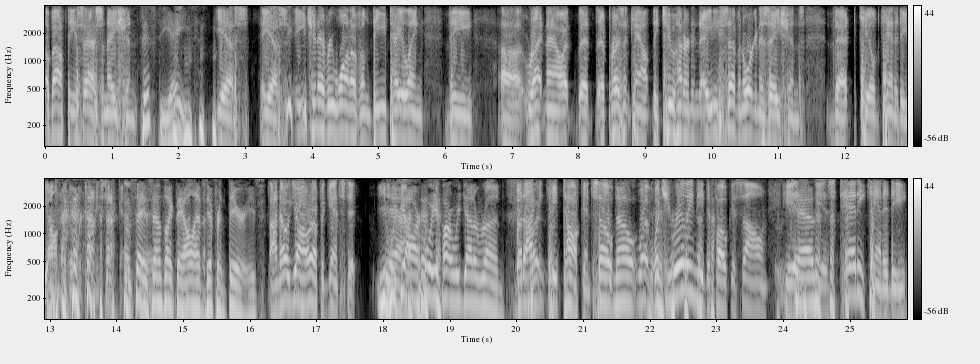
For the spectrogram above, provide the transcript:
about the assassination. 58. yes, yes. Each and every one of them detailing the uh, right now at, at, at present count the 287 organizations that killed Kennedy on November 22nd. I say it sounds like they all have different theories. I know y'all are up against it. Yeah. We are. We are. We got to run. But I can keep talking. So no. what, what you really need to focus on is, is Teddy Kennedy.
